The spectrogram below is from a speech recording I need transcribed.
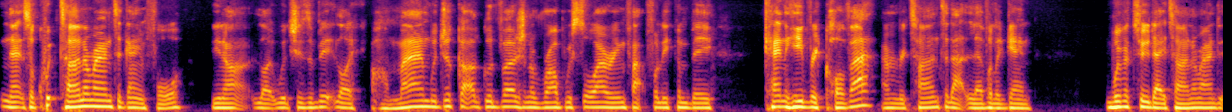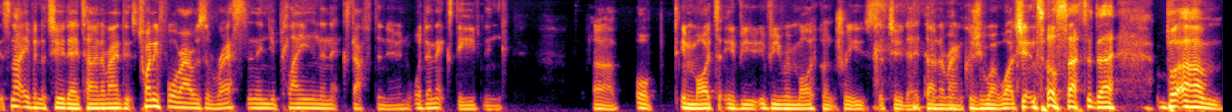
Now it's a quick turnaround to game four. You know, like which is a bit like, oh man, we just got a good version of Rob. We saw how impactful he can be. Can he recover and return to that level again with a two day turnaround? It's not even a two day turnaround. It's 24 hours of rest, and then you're playing the next afternoon or the next evening uh, or in my t- if you if you're in my country, it's a two day turnaround because you won't watch it until Saturday. But um,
